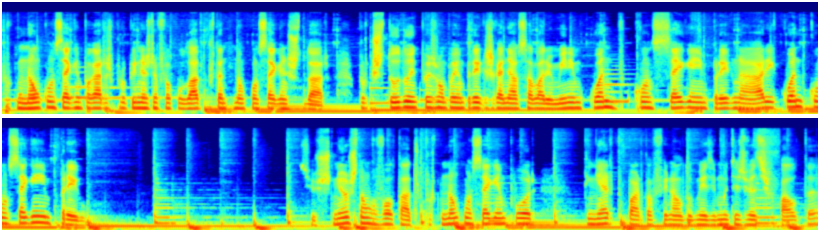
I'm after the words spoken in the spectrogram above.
porque não conseguem pagar as propinas da faculdade, portanto não conseguem estudar, porque estudam e depois vão para empregos ganhar o salário mínimo quando conseguem emprego na área e quando conseguem emprego. Se os senhores estão revoltados porque não conseguem pôr dinheiro de parte ao final do mês e muitas vezes falta,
